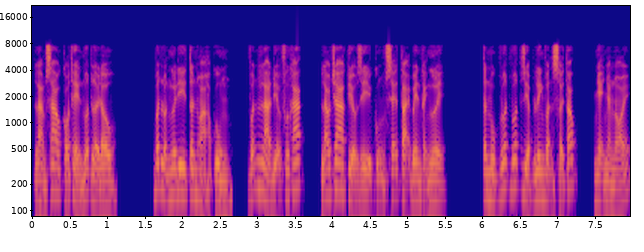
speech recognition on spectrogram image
làm sao có thể nuốt lời đâu? Bất luận ngươi đi tân hỏa học cung, vẫn là địa phương khác, lao cha kiểu gì cũng sẽ tại bên cạnh ngươi. Tần mục vuốt vuốt diệp linh vận sợi tóc, nhẹ nhàng nói,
